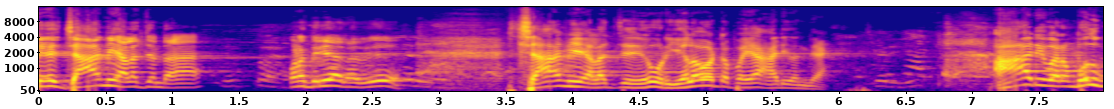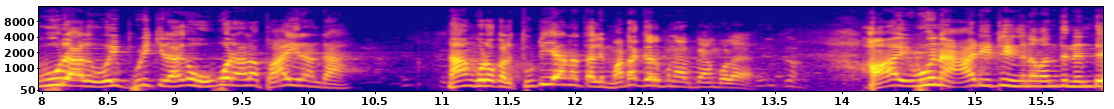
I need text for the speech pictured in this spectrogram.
ஏ சாமி அழைச்சேன்டா. உனக்கு தெரியாது அது? சாமி அழைச்சி ஒரு இலவட்ட பையன் ஆடி வந்தேன். ஆடி வரும்போது ஊர் ஆள் போய் பிடிக்கிறாங்க ஒவ்வொரு ஆளாக பாயிறான்டா. நான் கூட உட்கால துடியான தலை மடக்கருப்புனா இருப்பேன் போல. ஆய் ஊன்னு ஆடிட்டு இங்கே வந்து நின்று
